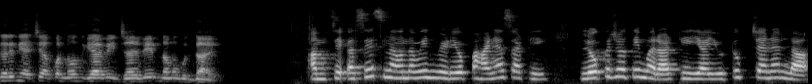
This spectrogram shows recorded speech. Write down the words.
करेन याची आपण नोंद घ्यावी. जय भीम नमगुद्धाय आमचे असेच नवनवीन व्हिडिओ पाहण्यासाठी लोकज्योती मराठी या यूट्यूब चॅनलला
